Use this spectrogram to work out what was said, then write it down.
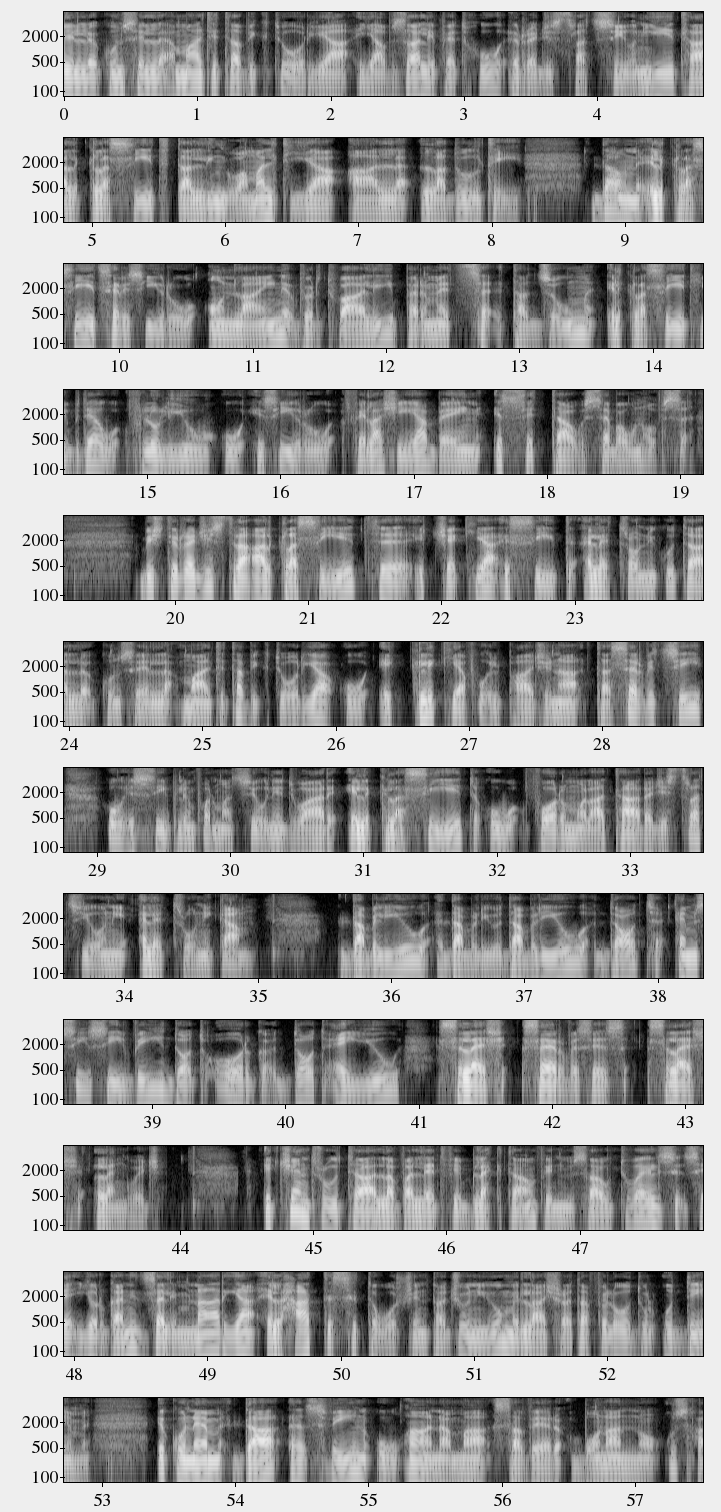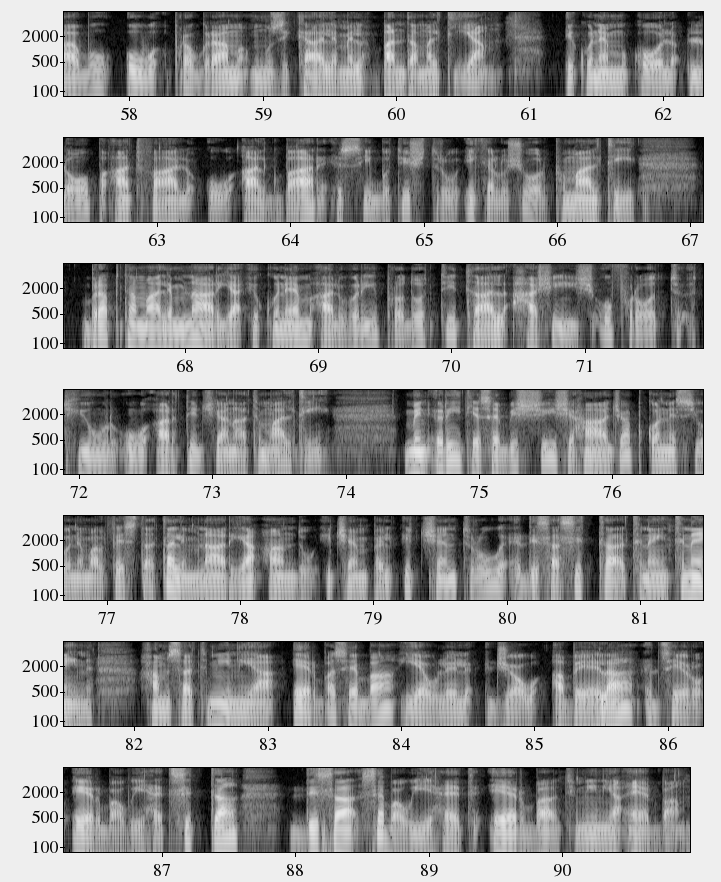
Il-Kunsill Malti ta' Victoria javża li fetħu r-reġistrazzjonijiet għal klassijiet tal-lingwa Maltija għal l-adulti. Dawn il-klassijiet ser isiru online, virtwali permezz ta' Zoom. Il-klassijiet jibdew f'Lulju u jsiru filgħaxija bejn is-sitta u s-sebgħa u nofs. Biex tirreġistra għall-klassijiet, iċċekkja s-sit elettroniku tal-Kunsill Malti ta' Victoria u kklikkja fuq il-paġna tas-servizzi u ssib l-informazzjoni dwar il-klassijiet u formola ta' reġistrazzjoni elettronika www.mccv.org.au/services/language. Iċ-Ċentru ta' La Valette fi Blacktown fi New South Wales se jorganizza l-imnarja il-Ħadd is-26 ta' Ġunju mill-għaxra ta' filgħodu 'l quddiem. Ikun hemm daqq, żfin u għana ma' Saver Bonanno u sħabu u programm mużikali mill-Banda Maltija. Ikun hemm ukoll logħob għat-tfal u għall-kbar, issibu tixtru ikel u xorb Malti B'rabta ma' l-Imnarja ikun hemm għall-wri prodotti tal-ħaxix u frott tjur u artiġjanat Malti. Min irid jesebixxi xi ħaġa b'konnessjoni mal-festa tal-Imnarja għandu iċempel iċ-Ċentru 9622 5847 jew lil Joe Abela 0416 971 484.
